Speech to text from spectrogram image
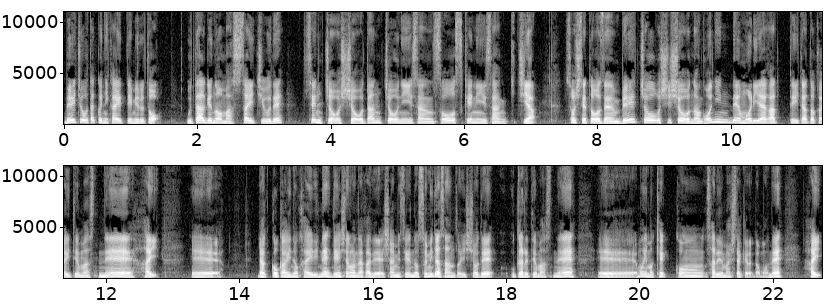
米朝宅に帰ってみると宴の真っ最中で船長師匠団長兄さん宗介兄さん吉也そして当然、米朝師匠の5人で盛り上がっていたと書いてますね。はい。えー、落語会の帰りね、電車の中で三味線の住田さんと一緒で浮かれてますね。えー、もう今結婚されましたけれどもね。はい。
